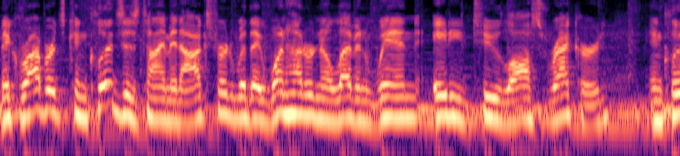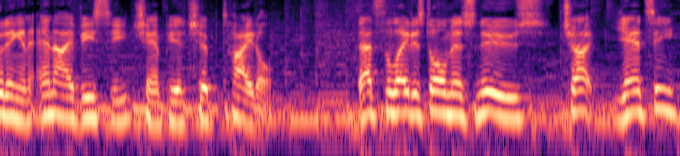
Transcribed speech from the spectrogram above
McRoberts concludes his time in Oxford with a 111 win, 82 loss record, including an NIVC championship title. That's the latest Ole Miss news. Chuck Yancey,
